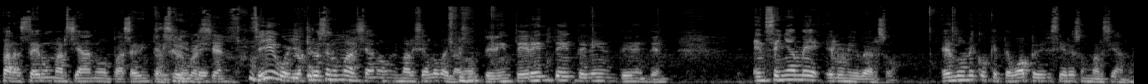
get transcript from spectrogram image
para ser un marciano, para ser inteligente. marciano. Sí, güey, yo quiero ser un marciano, el marciano bailador. Enséñame el universo. Es lo único que te voy a pedir si eres un marciano.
